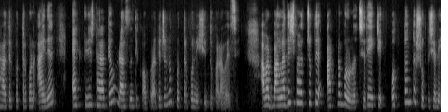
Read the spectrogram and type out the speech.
ভারতের প্রত্যর্পণ আইনের একত্রিশ ধারাতেও রাজনৈতিক অপরাধের জন্য প্রত্যর্পণ নিষিদ্ধ করা হয়েছে। আবার বাংলাদেশ ভারত চুক্তির আট নম্বর অনুচ্ছেদে একটি অত্যন্ত শক্তিশালী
